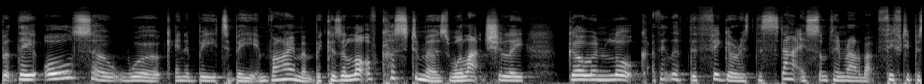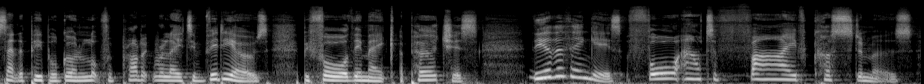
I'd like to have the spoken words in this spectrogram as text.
But they also work in a B2B environment because a lot of customers will actually go and look. I think the, the figure is the stat is something around about 50% of people go and look for product related videos before they make a purchase. The other thing is, four out of five customers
